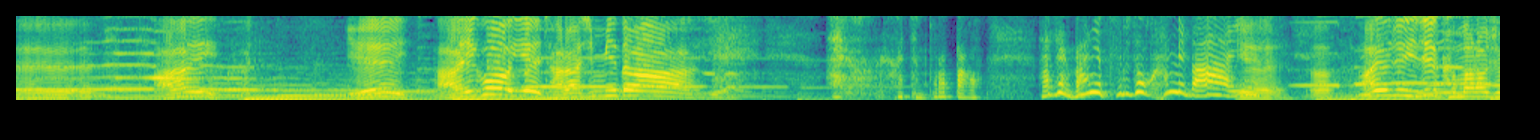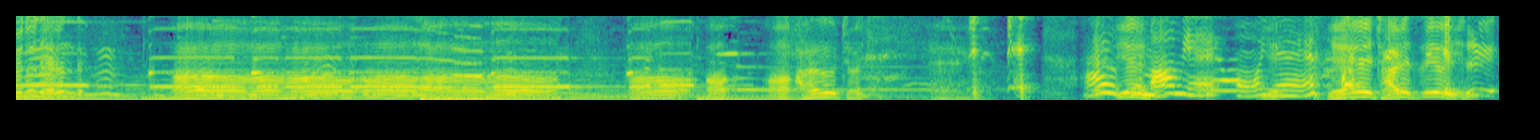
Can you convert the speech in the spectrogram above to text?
에, 에, 아이, 그, 예, 아이고, 예, 잘하십니다. 예, 그가 좀 불었다고 아직 많이 부족합니다 예. 예. 어, 아유, 저 이제 그만하셔도 되는데. 아, 아, 아, 아, 아, 아, 아, 아, 아유, 저, 아유 예. 제 마음이에요 예. 예, 잘했어요. 예.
